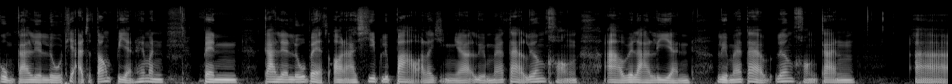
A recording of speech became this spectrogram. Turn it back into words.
กลุ่มการเรียนรู้ที่อาจจะต้องเปลี่ยนให้มันเป็นการเรียนรู้เบสออนอาชีพหรือเปล่าอะไรอย่างเงี้ยหรือแม้แต่เรื่องของอาเวลาเรียน หรือแม้แต่เรื่องของการอ่า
